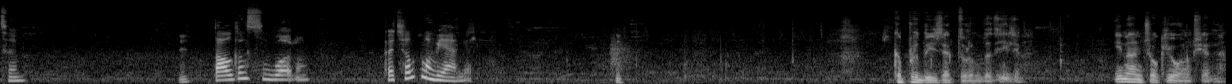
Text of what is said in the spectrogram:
Hayatım. Dalgınsın bu ara. Kaçalım mı bir yerlere? Kıpırdayacak durumda değilim. İnan çok yoğunum Şebnem.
